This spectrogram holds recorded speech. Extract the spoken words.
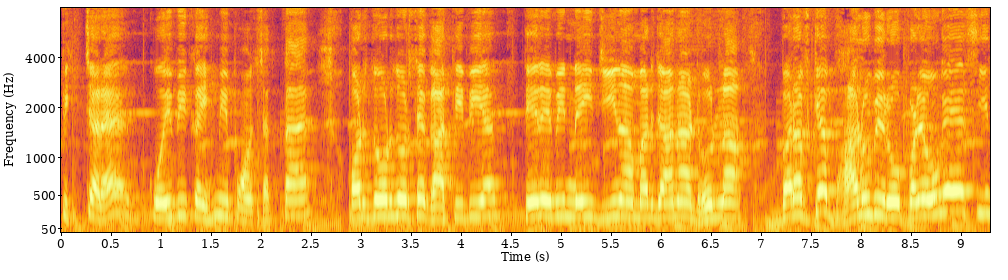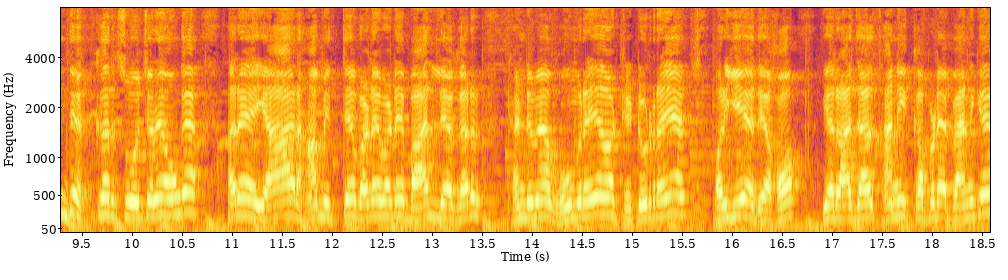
पिक्चर है, कोई भी कहीं भी पहुँच सकता है और ज़ोर ज़ोर से गाती भी है। तेरे भी नहीं जीना, मर जाना, ढोलना बर्फ़ के भालू भी रो पड़े होंगे ये सीन देख कर सोच रहे होंगे अरे यार हम इतने बड़े बड़े बाल लेकर ठंड में घूम रहे हैं और ठिठुर रहे हैं और ये देखो ये राजस्थानी कपड़े पहन के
